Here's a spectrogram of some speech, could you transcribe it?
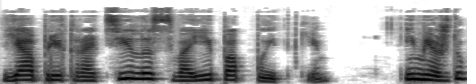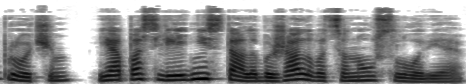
я прекратила свои попытки. И, между прочим, я последней стала бы жаловаться на условия.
